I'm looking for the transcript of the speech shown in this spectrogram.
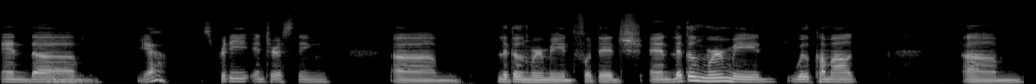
And um, yeah, it's pretty interesting. Um, Little Mermaid footage, and Little Mermaid will come out um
